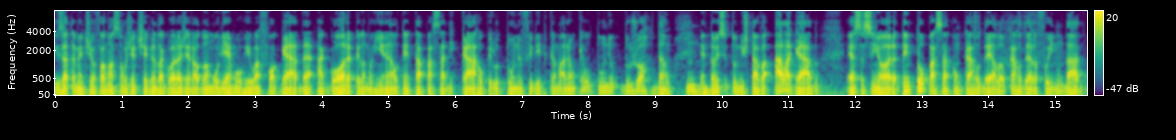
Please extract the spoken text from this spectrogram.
Exatamente, uma informação urgente chegando agora, Geraldo. Uma mulher morreu afogada agora pela manhã ao tentar passar de carro pelo túnel Felipe Camarão, que é o túnel do Jordão. Uhum. Então esse túnel estava alagado. Essa senhora tentou passar com o carro dela, o carro dela foi inundado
